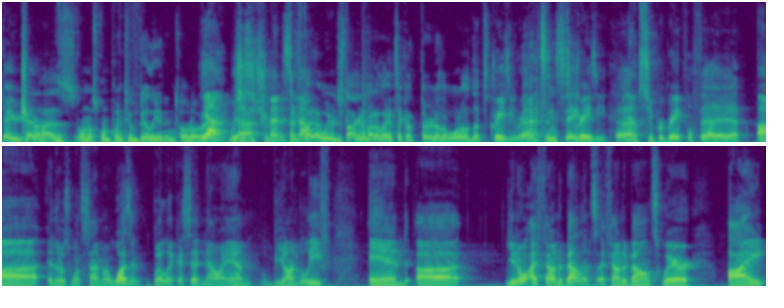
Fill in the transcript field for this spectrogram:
Yeah, your channel has almost 1.2 billion in total, right? Yeah, which is a tremendous That's amount. like- we were just talking about it. Like it's like a third of the world. That's crazy, right? That's insane. It's crazy, Yeah. and I'm super grateful for Yeah, it. yeah, yeah. Uh, and there was once a time I wasn't, but like I said, now I am beyond belief. And uh, you know, I found a balance. I found a balance where I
